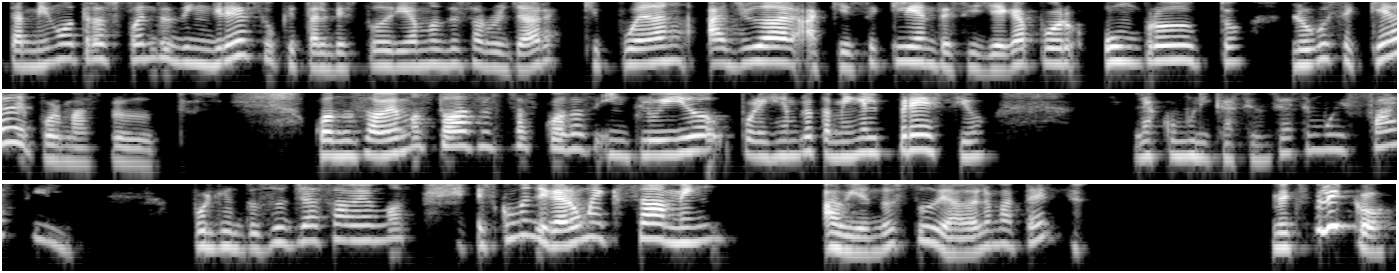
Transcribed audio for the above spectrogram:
también otras fuentes de ingreso que tal vez podríamos desarrollar que puedan ayudar a que ese cliente, si llega por un producto, luego se quede por más productos. Cuando sabemos todas estas cosas, incluido, por ejemplo, también el precio, la comunicación se hace muy fácil, porque entonces ya sabemos, es como llegar a un examen habiendo estudiado la materia. ¿Me explico?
